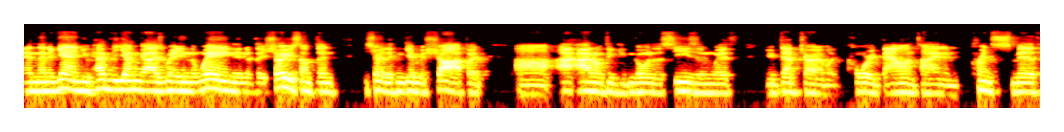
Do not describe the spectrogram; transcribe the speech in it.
and then again, you have the young guys waiting in the wing, and if they show you something, you certainly can give them a shot. But uh, I, I, don't think you can go into the season with your depth chart of like Corey Ballentine and Prince Smith,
